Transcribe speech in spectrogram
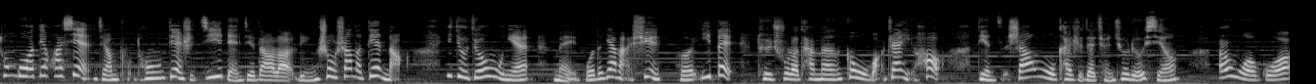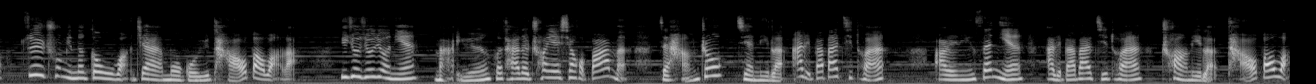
通过电话线将普通电视机连接到了零售商的电脑。一九九五年，美国的亚马逊和 eBay 推出了他们购物网站以后，电子商务开始在全球流行。而我国最出名的购物网站莫过于淘宝网了。一九九九年，马云和他的创业小伙伴们在杭州建立了阿里巴巴集团。二零零三年，阿里巴巴集团创立了淘宝网。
